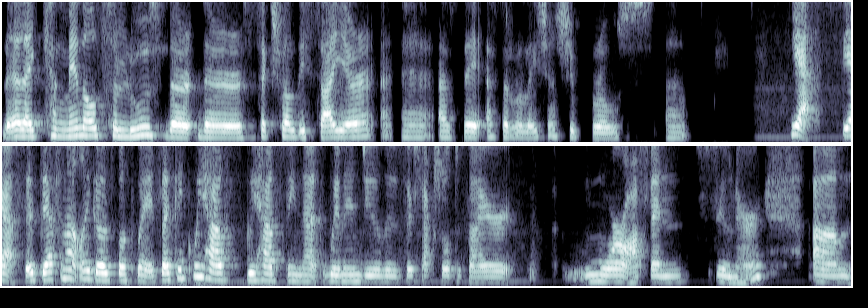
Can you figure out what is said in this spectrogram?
That like can men also lose their their sexual desire uh, as they as the relationship grows um, yes yes it definitely goes both ways. I think we have we have seen that women do lose their sexual desire more often sooner um,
